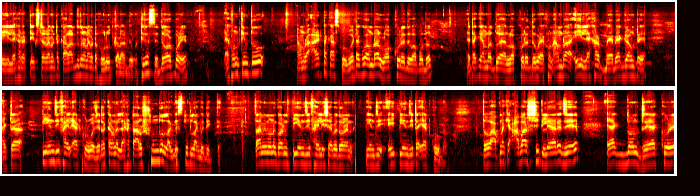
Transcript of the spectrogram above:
এই লেখাটা টেক্সটার আমি একটা কালার দেবো ধরেন আমি একটা হলুদ কালার দেবো, ঠিক আছে? দেওয়ার পরে এখন কিন্তু আমরা আরেকটা কাজ করব, এটাকেও আমরা লক করে দেবো আপাতত। এটাকে আমরা লক করে দেবো। এখন আমরা এই লেখার ব্যাকগ্রাউন্ডে একটা পিএনজি ফাইল অ্যাড করব, যেটার কারণে লেখাটা আরও সুন্দর লাগবে স্মুথ লাগবে দেখতে। তো আমি মনে করেন পিএনজি ফাইল হিসাবে ধরেন পিএনজি এই পিএনজিটা অ্যাড করব। তো আপনাকে আবার শিখ লেয়ারে যে একদম ড্র্যাগ করে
